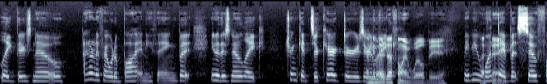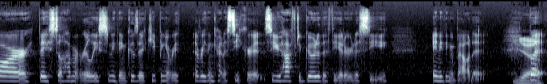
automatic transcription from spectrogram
Like, there's no. I don't know if I would have bought anything, but you know, there's no like trinkets or characters or I mean, like there definitely will be. maybe I one day. But so far, they still haven't released anything because they're keeping every everything kind of secret. So you have to go to the theater to see anything about it. Yeah. But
